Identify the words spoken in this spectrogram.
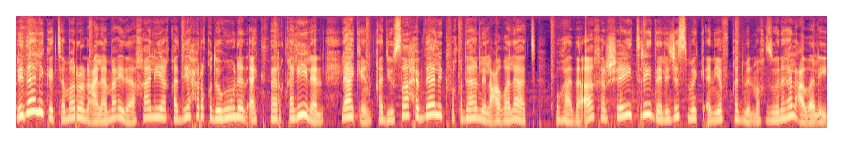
لذلك التمرن على معدة خالية قد يحرق دهونا أكثر قليلا لكن قد يصاحب ذلك فقدان للعضلات. وهذا آخر شيء تريده لجسمك أن يفقد من مخزونه العضلي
